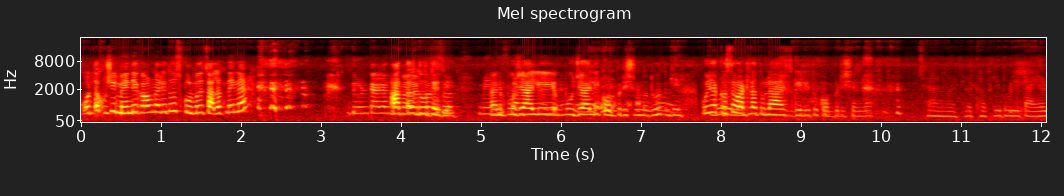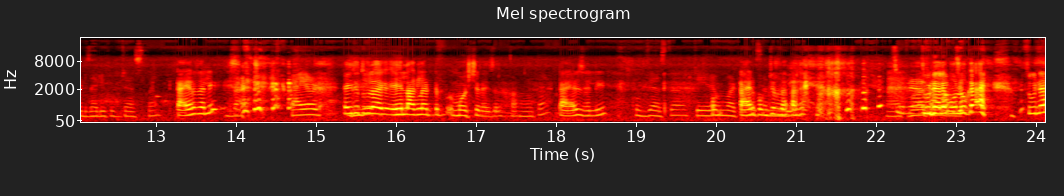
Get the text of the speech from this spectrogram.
कोणत्या खुशी मेहंदी काढून आली तू? स्कूलमध्ये चालत नाही ना? दोन टाका आताच धुते ती. आणि पूजा आली पूजा आली कॉम्पिटिशन मधून. पूजा कसं वाटलं तुला आज गेली तू कॉम्पिटिशनला छान वाटलं. थकली थोडी टायर्ड झाली खूप जास्त. टायर झाली? टायर्ड हे जे तुला हे लागलं मॉइश्चरायझर हा. हो टायर झाली. खूप जास्त. चेहरा टायर पंक्चर झाला. काय? चुन्याला बोलू काय? चुन्या.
